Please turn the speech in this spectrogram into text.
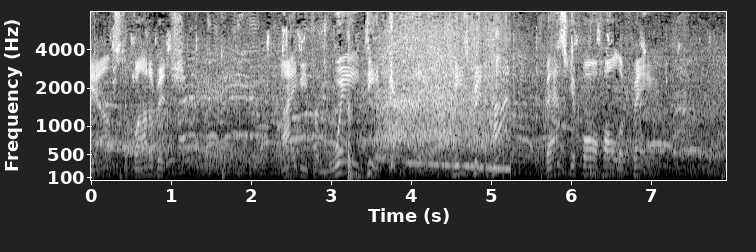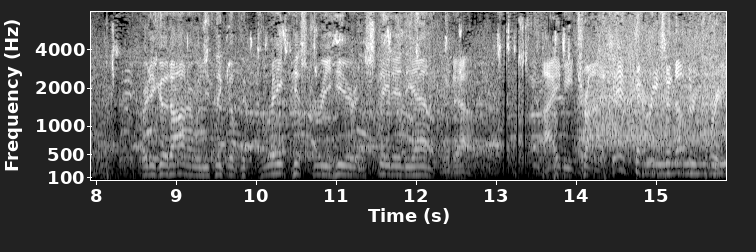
down. Stefanovic. Ivey from way deep. He's been hot. Basketball Hall of Fame. Pretty good honor when you think of the great history here in the state of Indiana. No doubt. Ivey tries and buries another three.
